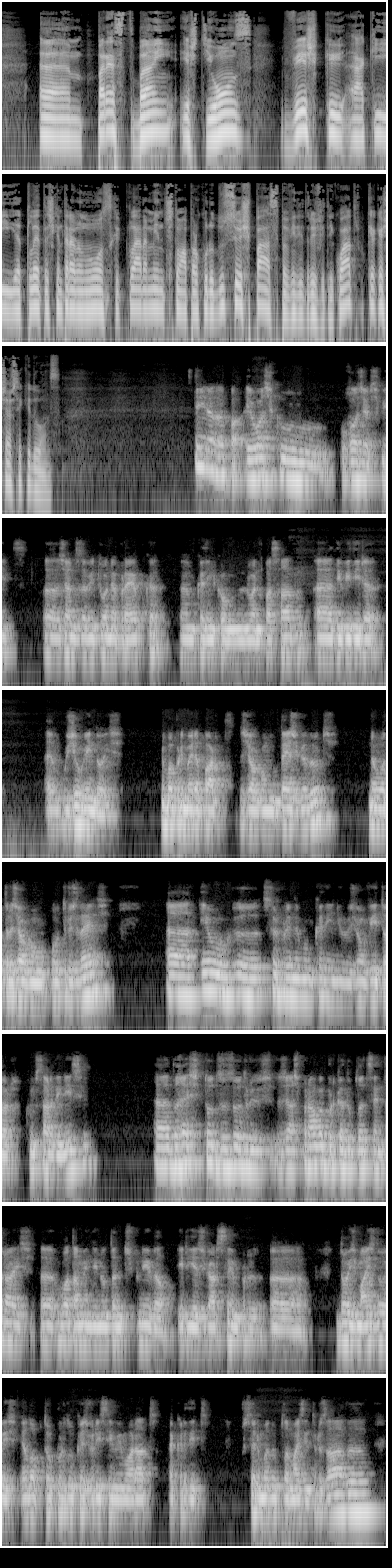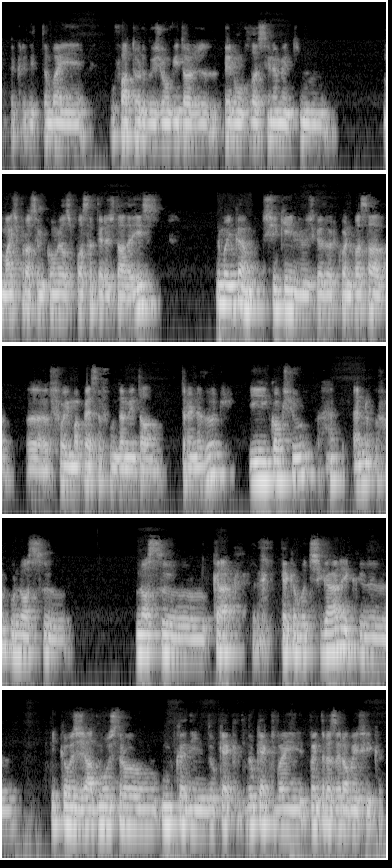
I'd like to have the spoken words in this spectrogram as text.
um, parece-te bem este 11? Vês que há aqui atletas que entraram no 11 que claramente estão à procura do seu espaço para 23-24? O que é que achaste aqui do 11? Sim, eu acho que o, Roger Schmidt uh, já nos habituou na pré-época, um bocadinho como no ano passado, a dividir o jogo em dois. Numa primeira parte jogam 10 jogadores, na outra jogam outros 10 Uh, eu uh, surpreendo-me um bocadinho o João Vitor começar de início. Uh, de resto, todos os outros já esperava, porque a dupla de centrais, uh, o Otamendi não tanto disponível, iria jogar sempre 2 mais 2. Ele optou por Lucas Veríssimo e Morato, acredito, por ser uma dupla mais entrosada. Acredito também o fator do João Vitor ter um relacionamento mais próximo com eles possa ter ajudado a isso. No meio campo, Chiquinho, um jogador que o ano passado foi uma peça fundamental do treinador, e Kokshu, o nosso, o nosso craque que acabou de chegar e que, e que hoje já demonstrou um bocadinho do que é que, do que, é que vem, vem trazer ao Benfica.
